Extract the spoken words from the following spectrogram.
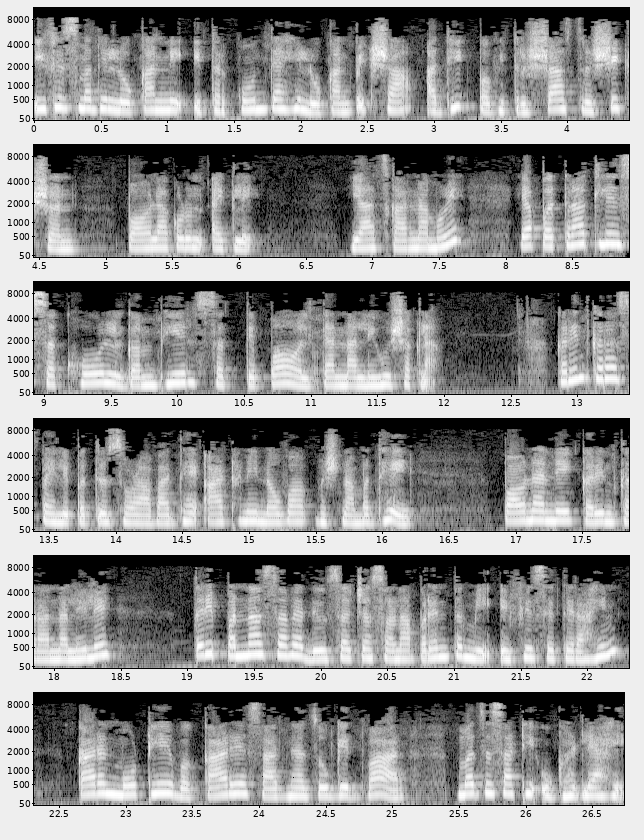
इफिसमधील लोकांनी इतर कोणत्याही लोकांपेक्षा अधिक पवित्र शास्त्र शिक्षण पॉलाकडून ऐकले. याच कारणामुळे या पत्रातले सखोल गंभीर सत्य पॉल त्यांना लिहू शकला. करिंदकरास पहिले पत्र सोळावाध्याय आठ आणि नववा वचनामध्ये पौलाने करिंदकरांना लिहिले तरी पन्नासाव्या दिवसाच्या सणापर्यंत मी एफिस येथे राहीन कारण मोठे व कार्य साधण्याजोगे द्वार मजसाठी उघडले आहे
